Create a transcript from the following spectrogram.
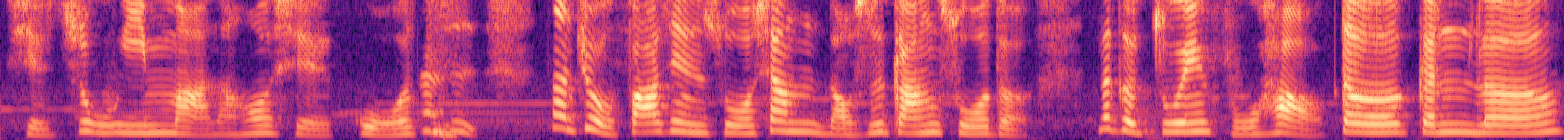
写注音嘛，然后写国字，那就有发现说，像老师刚说的那个注音符号的跟了，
